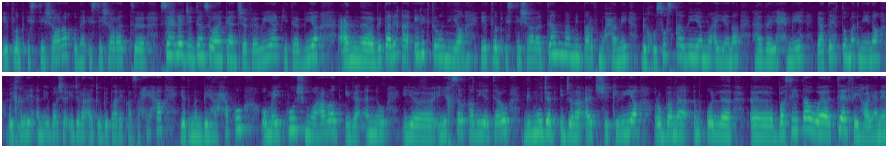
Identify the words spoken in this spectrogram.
يطلب استشارة قلنا استشارات سهلة جدا سواء كانت شفوية كتابية عن بطريقة إلكترونية يطلب استشارة تامة من طرف محامي بخصوص قضية معينة هذا يحميه يعطيه الطمانينه ويخليه انه يباشر إجراءاته بطريقة صحيحة يضمن بها حقه وما يكونش معرض إلى أنه يخسر القضية تاعو بموجب إجراءات شكلية ربما نقول آه، بسيطة وتافهة. يعني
